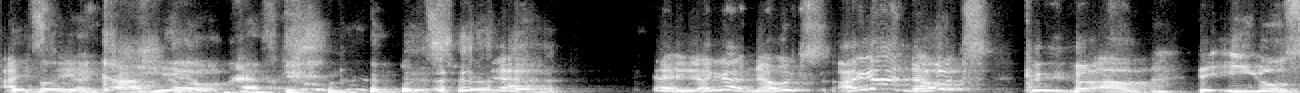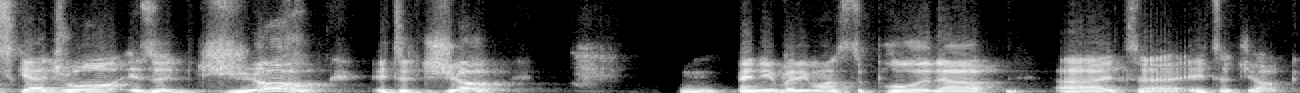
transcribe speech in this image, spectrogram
I it's like a cocktail napkin. Yeah. Hey, I got notes. I got notes. um, the Eagles' schedule is a joke. It's a joke. Hmm. If anybody wants to pull it up, uh, it's a it's a joke.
